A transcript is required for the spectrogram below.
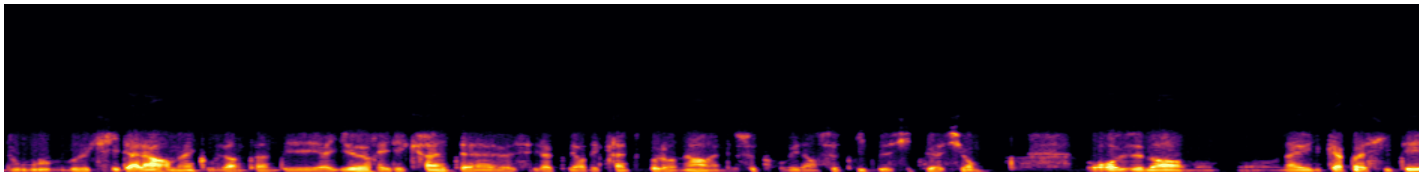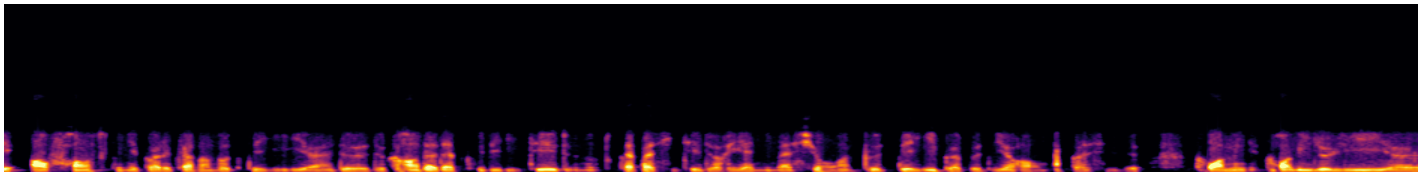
D'où le cri d'alarme hein, que vous entendez ailleurs et les craintes. Hein, c'est la pire des craintes que l'on a hein, de se trouver dans ce type de situation. Heureusement, on, a une capacité en France, qui n'est pas le cas dans d'autres pays, de, grande adaptabilité de notre capacité de réanimation. Peu de pays peuvent dire on peut passer de 3000, 3000 lits euh,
